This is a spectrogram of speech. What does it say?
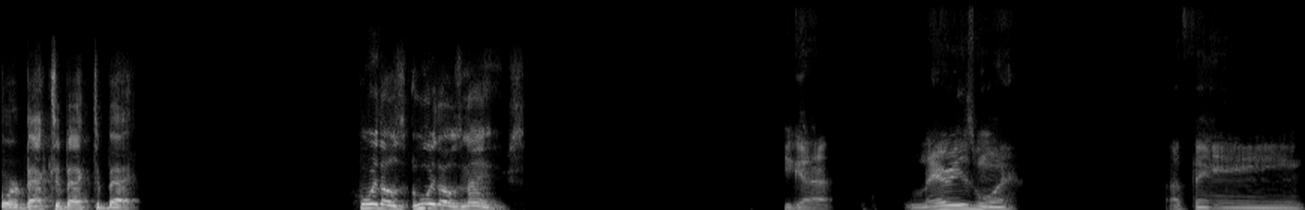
or back to back to back, who are those who are those names? you got Larry is one. I think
